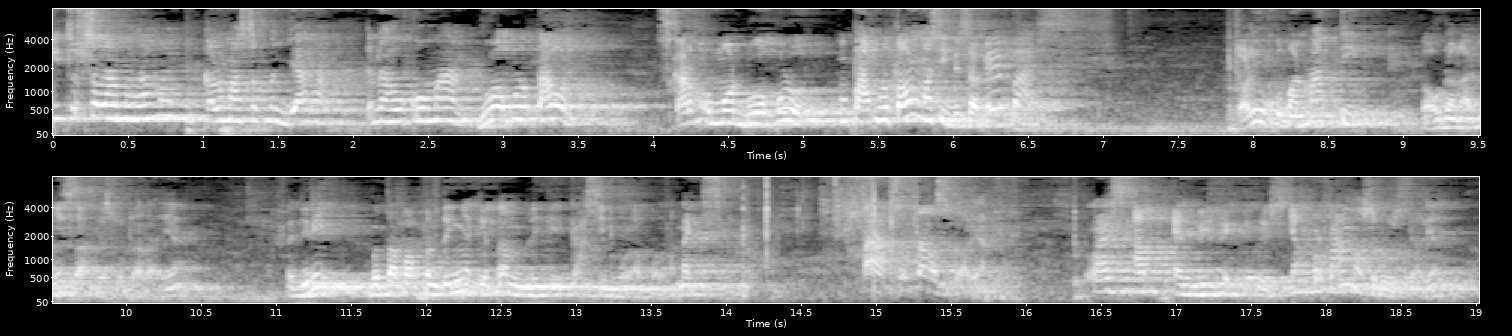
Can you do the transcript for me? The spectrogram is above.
Itu selama-lamanya. Kalau masuk penjara, kena hukuman 20 tahun. Sekarang umur 20, 40 tahun masih bisa bebas. Kecuali hukuman mati. Oh, udah nggak bisa ya saudara ya. Nah, jadi betapa pentingnya kita memiliki kasih mula-mula. Next. Nah, saudara sekalian. Rise up and be victorious. Yang pertama saudara sekalian.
